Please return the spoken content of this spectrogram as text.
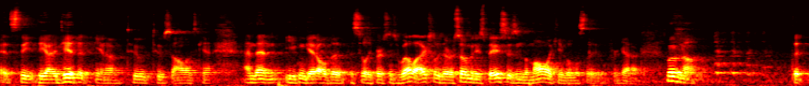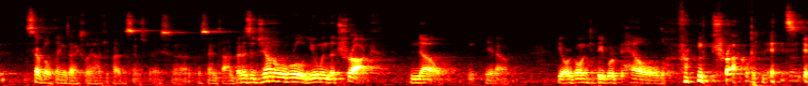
it's the, the idea that you know two two solids can't, and then you can get all the, the silly persons. Well, actually, there are so many spaces in the molecules that forget it. Moving on, that several things actually occupy the same space uh, at the same time. But as a general rule, you in the truck, no, you know, you're going to be repelled from the truck when it hits you.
